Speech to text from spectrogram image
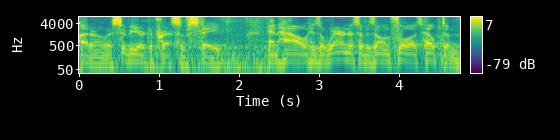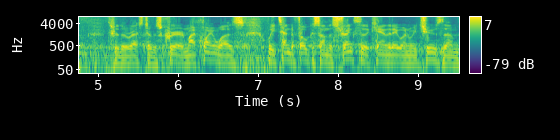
I don't know, a severe depressive state, and how his awareness of his own flaws helped him through the rest of his career. And my point was, we tend to focus on the strengths of the candidate when we choose them,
